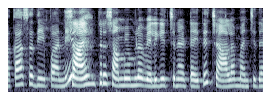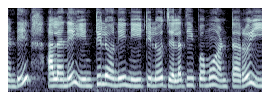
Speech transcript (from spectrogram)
ఆకాశ దీపాన్ని సాయంత్ర సమయంలో వెలిగించినట్టయితే చాలా మంచిదండి. అలానే ఇంటిలోని నీటిలో జలదీపము అంటారు. ఈ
